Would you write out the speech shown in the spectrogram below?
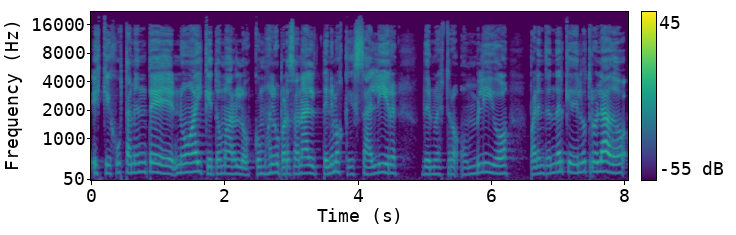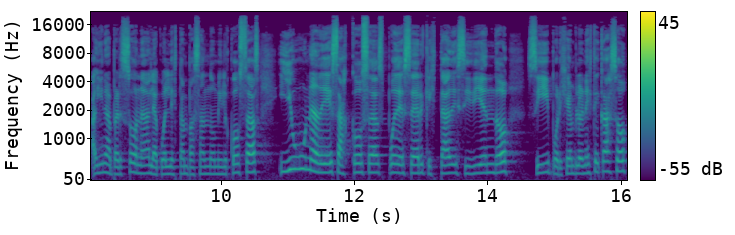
es que justamente no hay que tomarlo como algo personal, tenemos que salir de nuestro ombligo para entender que del otro lado hay una persona a la cual le están pasando mil cosas y una de esas cosas puede ser que está decidiendo si, por ejemplo, en este caso,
